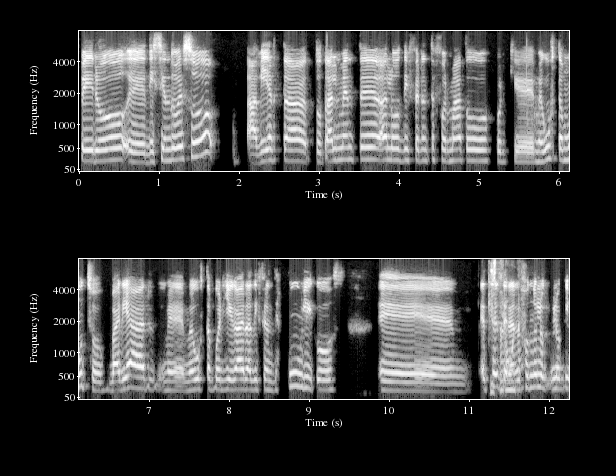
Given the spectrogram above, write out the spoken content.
Pero eh, diciendo eso, abierta totalmente a los diferentes formatos porque me gusta mucho variar, me, gusta poder llegar a diferentes públicos, eh, etcétera. En el fondo, lo, que.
